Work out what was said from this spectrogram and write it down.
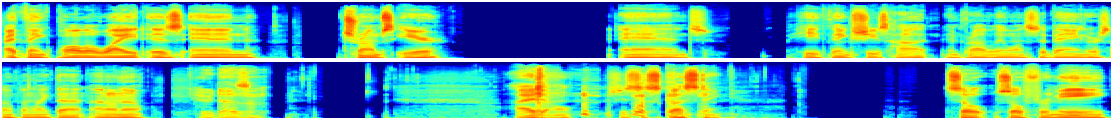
I think Paula White is in Trump's ear and he thinks she's hot and probably wants to bang or something like that. I don't know. Who doesn't? I don't. She's disgusting. So so for me,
